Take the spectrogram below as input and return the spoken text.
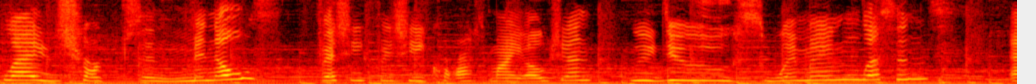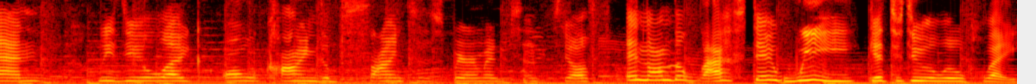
played sharks and minnows, fishy fishy cross my ocean. We do swimming lessons and we do like all kinds of science experiments and stuff. And on the last day, we get to do a little play.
